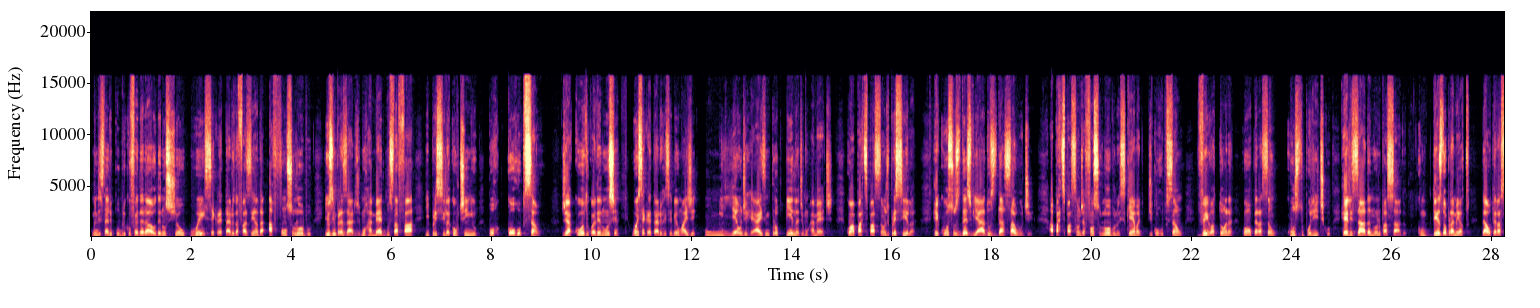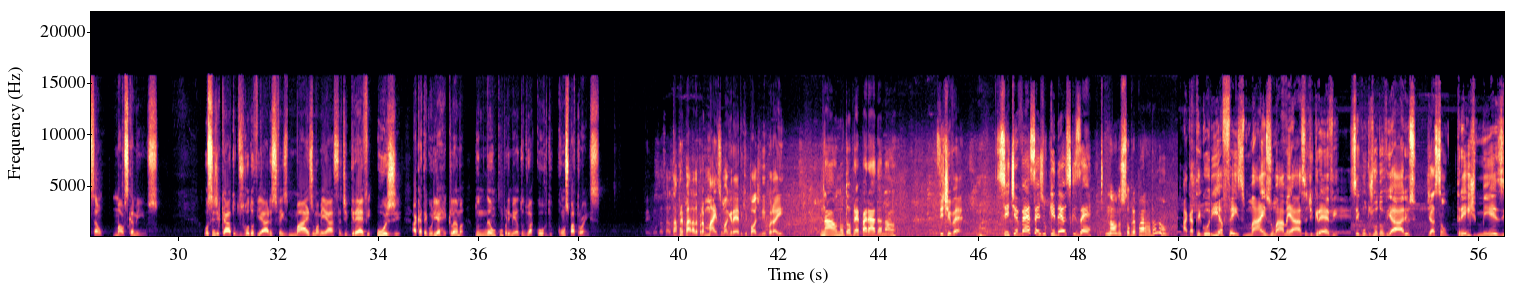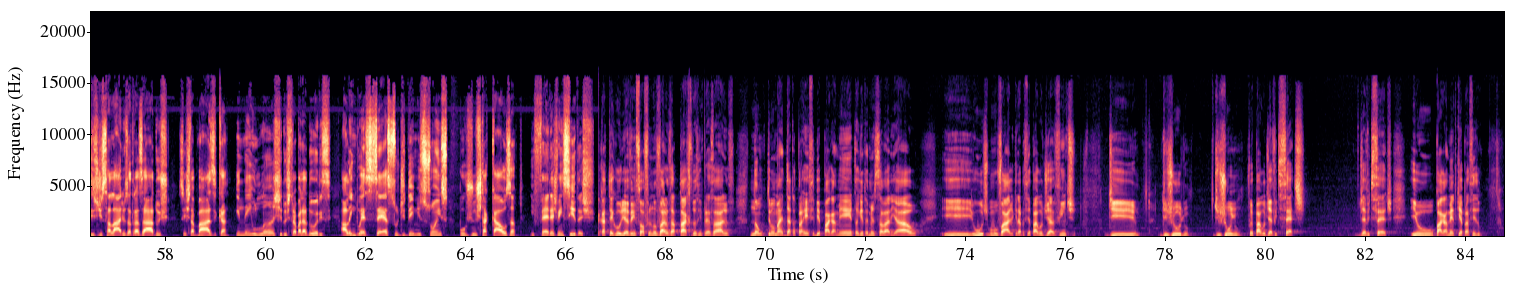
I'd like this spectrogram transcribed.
o Ministério Público Federal denunciou o ex-secretário da Fazenda, Afonso Lobo, e os empresários Mohamed Mustafa e Priscila Coutinho por corrupção. De acordo com a denúncia, o ex-secretário recebeu mais de um milhão de reais em propina de Mohamed, com a participação de Priscila. Recursos desviados da saúde. A participação de Afonso Lobo no esquema de corrupção veio à tona com a Operação Custo Político, realizada no ano passado, com desdobramento da Operação Maus Caminhos. O Sindicato dos Rodoviários fez mais uma ameaça de greve hoje. A categoria reclama do não cumprimento do acordo com os patrões. Pergunta, a senhora está preparada para mais uma greve que pode vir por aí? Não, não estou preparada não. Se tiver? Se tiver, seja o que Deus quiser. Não, não estou preparada não. A categoria fez mais uma ameaça de greve. Segundo os rodoviários, já são três meses de salários atrasados, cesta básica e nem o lanche dos trabalhadores, além do excesso de demissões por justa causa e férias vencidas. A categoria vem sofrendo vários ataques dos empresários, não temos mais data para receber pagamento, aguentamento salarial, e o último vale, que era para ser pago dia 20 de, de julho, de junho, foi pago dia 27. Dia 27. E o pagamento que é para ser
